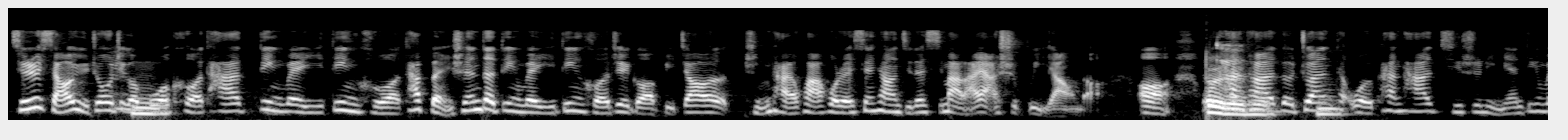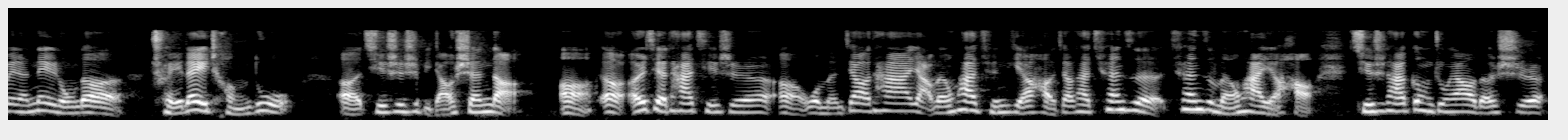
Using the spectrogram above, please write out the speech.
其实小宇宙这个播客，它定位一定和它本身的定位一定和这个比较平台化或者现象级的喜马拉雅是不一样的。嗯，我看他的专，我看他其实里面定位的内容的垂类程度，呃，其实是比较深的，嗯，呃，而且它其实，呃，我们叫它亚文化群体也好，叫它圈子圈子文化也好，其实它更重要的是，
